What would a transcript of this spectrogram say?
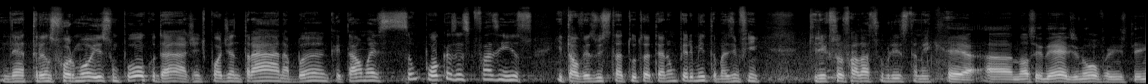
né, transformou isso um pouco, da, a gente pode entrar na banca e tal, mas são poucas as que fazem isso. E talvez o estatuto até não permita, mas enfim, queria que o senhor falasse sobre isso também. É, a nossa ideia, de novo, a gente tem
